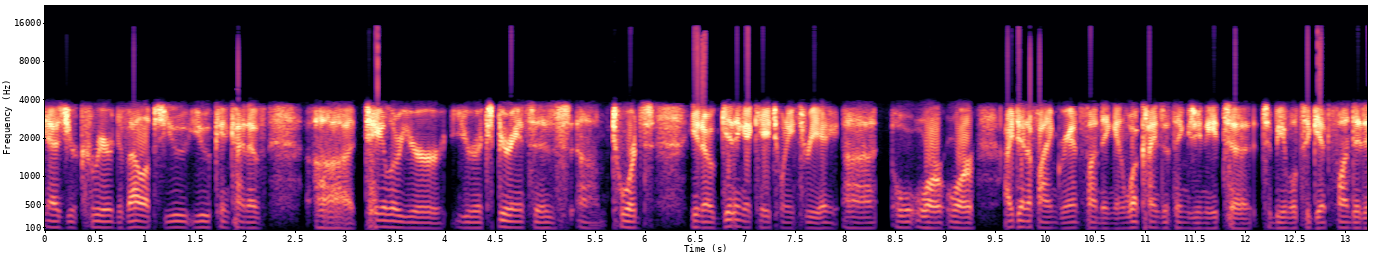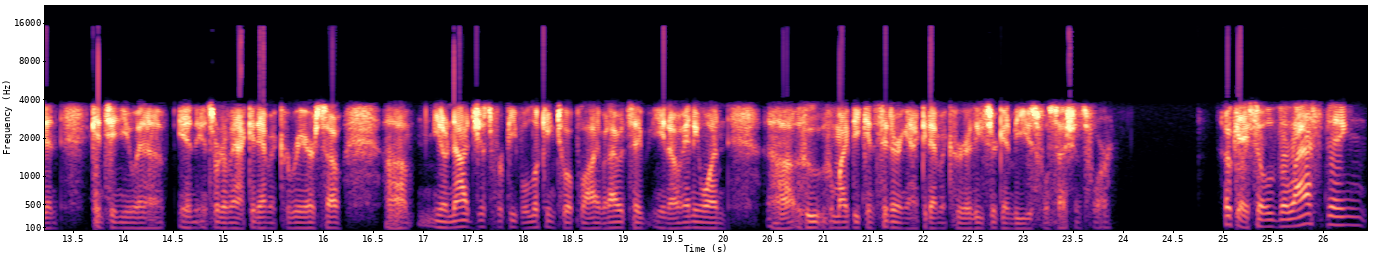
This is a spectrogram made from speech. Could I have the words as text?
as your career develops, you you can kind of uh, tailor your your experiences um, towards you know getting a K twenty three uh, or or identifying grant funding and what kinds of things you need to to be able to get funded and continue in a in, in sort of an academic career. So um, you know not just for people looking to apply, but I would say you know anyone uh, who who might be considering academic career, these are going to be useful sessions for. Okay, so the last thing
